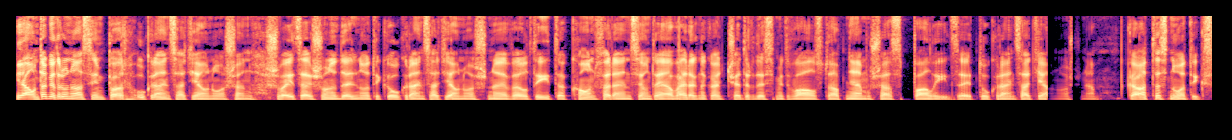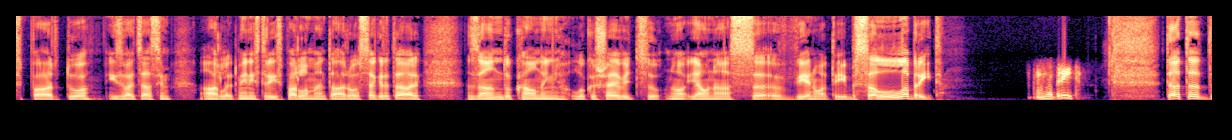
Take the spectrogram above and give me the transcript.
Jā, un tagad runāsim par Ukraiņas atjaunošanu. Šveicē šonadēļ notika Ukraiņas atjaunošanai veltīta konference, un tajā vairāk nekā 40 valstu apņēmušās palīdzēt Ukraiņas atjaunošanā. Kā tas notiks, par to izvaicāsim ārlietu ministrijas parlamentāro sekretāri Zandu Kalniņu Lukaševicu no jaunās vienotības. Labrīt! Labrīt! Tātad,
